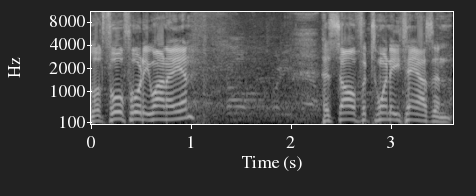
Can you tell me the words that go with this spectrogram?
Lot 441, Ian. Has sold for 20,000.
